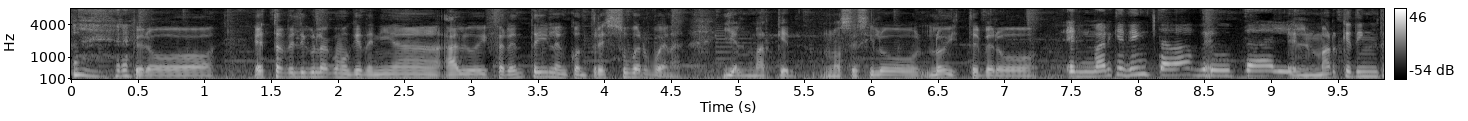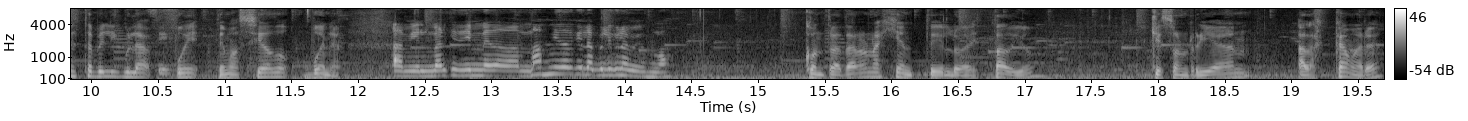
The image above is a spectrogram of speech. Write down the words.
Pero esta película como que tenía algo diferente y la encontré súper buena. Y el market, no sé si lo, lo viste, pero El marketing estaba brutal. el marketing de esta película Sí. fue demasiado buena. A mí el marketing me daba más miedo que la película misma. Contrataron a gente en los estadios que sonrían a las cámaras.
